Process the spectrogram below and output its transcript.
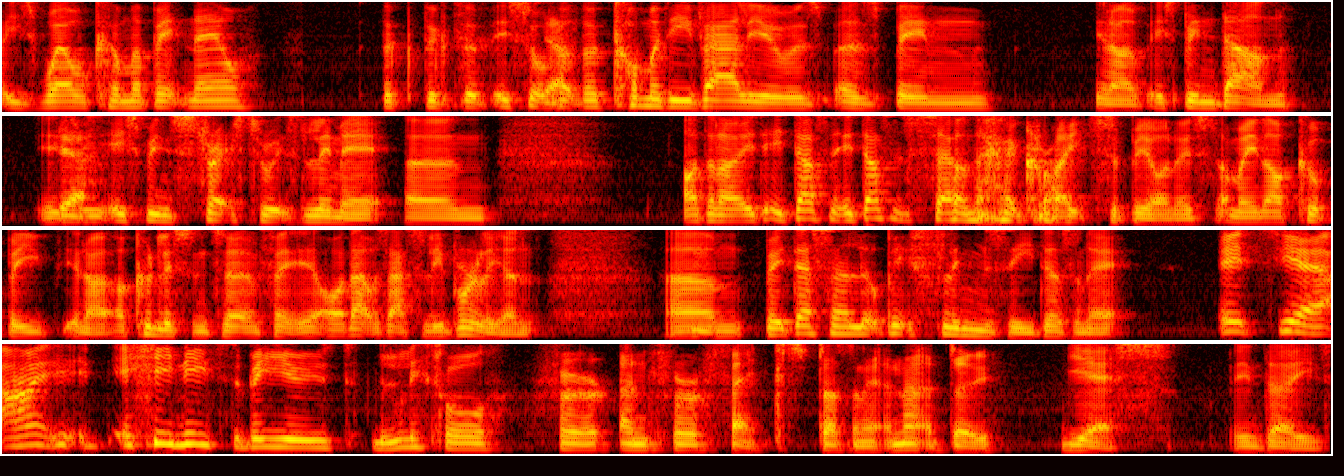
his welcome a bit now. The, the, the it's sort of Yeah. the comedy value has has been, you know, it's been done. It's, Yeah. been, it's been stretched to its limit, and I don't know. It, it doesn't it doesn't sound that great to be honest. I mean, I could be, you know, I could listen to it and think, oh, that was utterly brilliant. Um, But it does sound a little bit flimsy, doesn't it? It's yeah. I he needs to be used little for and for effect, doesn't it? And that'd do. Yes, indeed,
